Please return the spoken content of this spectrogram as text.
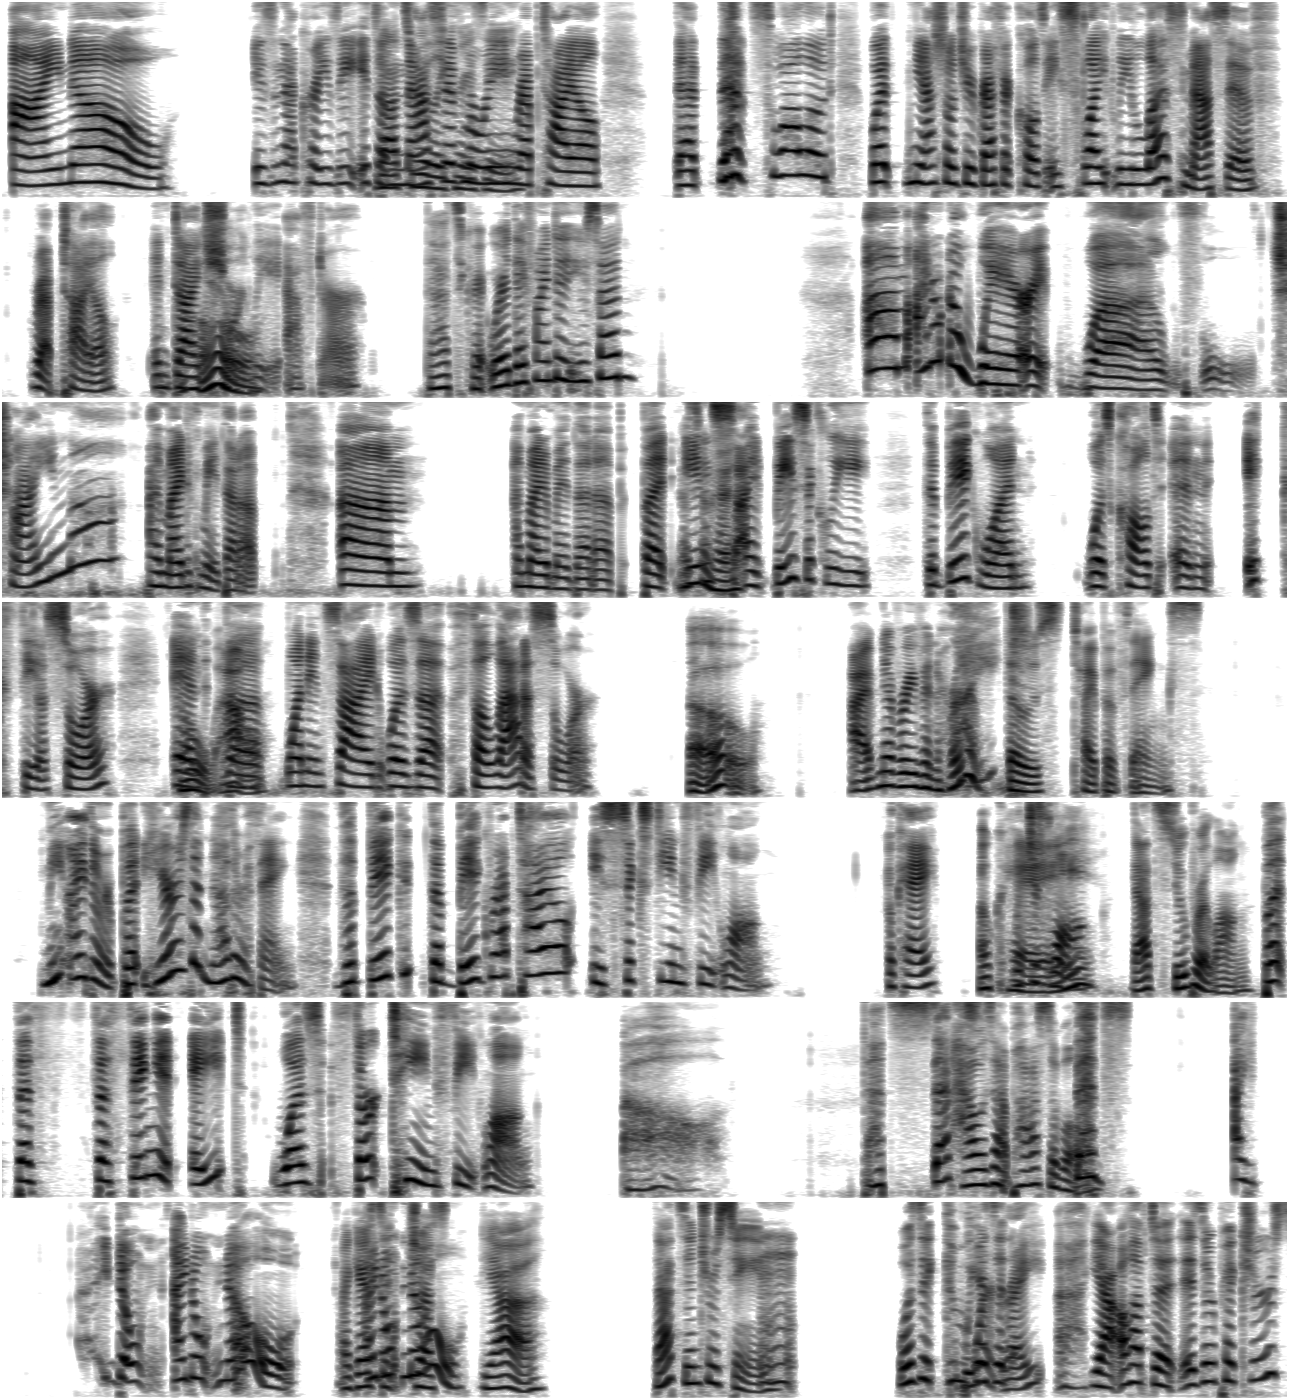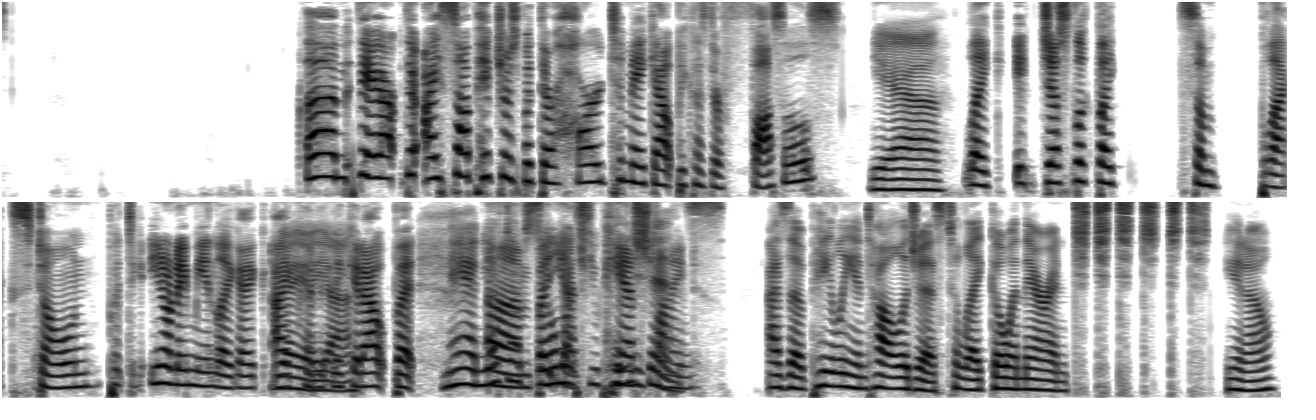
I know. Isn't that crazy? It's That's a really massive marine reptile that that swallowed what National Geographic calls a slightly less massive reptile and died Oh. shortly after. That's great. Where'd they find it? You said. Um, I don't know where it was. China? I might have made that up. Um, I might have made that up. But That's okay. inside, basically, the big one was called an ichthyosaur, and Oh, wow. the one inside was a thalattosaur. Oh, I've never even heard Right? of those type of things. Me either. But here's another thing: the big, the big reptile is 16 feet long. Okay, Okay, Which is long. That's super long. but the the thing it ate was 13 feet long. Oh, that's That's- how is that possible? That's I I don't I don't know. I guess I don't it just- know. yeah, that's interesting. Mm, Was it? Com- Weird, was it? right? Uh, yeah, I'll have to. Is there pictures? Um they are I saw pictures but they're hard to make out because they're fossils. Yeah. Like it just looked like some black stone put together. You know what I mean? Like I I Yeah, yeah, couldn't yeah. make it out, but Man, you have Um, have so but yes, much you can patience as a paleontologist to like go in there and you know.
